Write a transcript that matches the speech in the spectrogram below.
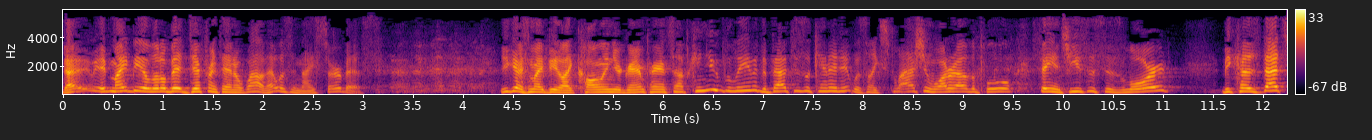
that, it might be a little bit different than, oh, wow, that was a nice service. You guys might be like calling your grandparents up. Can you believe it? The baptismal candidate was like splashing water out of the pool saying Jesus is Lord? Because that's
